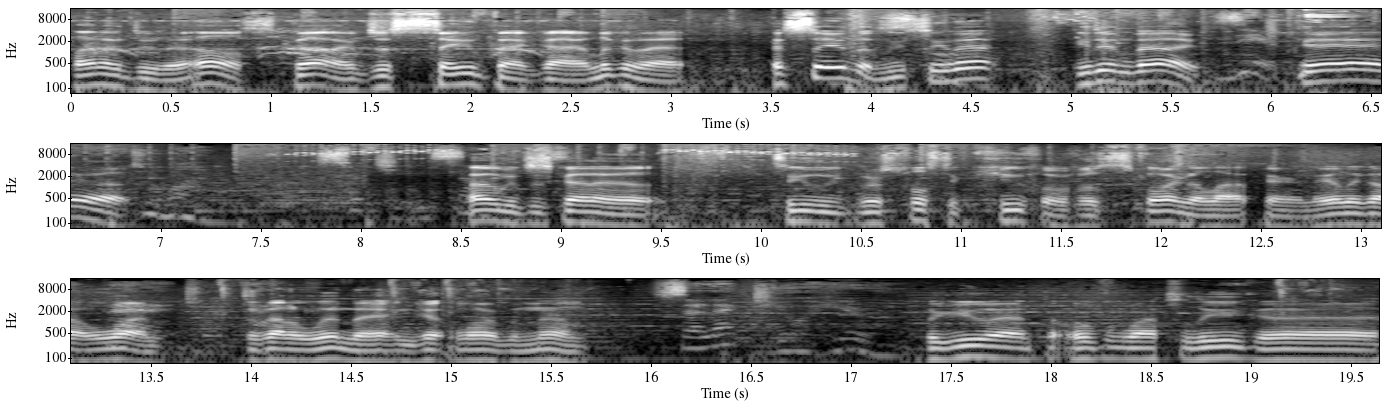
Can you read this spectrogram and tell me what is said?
Why did I do that? Oh, Scott, I just saved that guy. Look at that. I saved him. You see that? He didn't die. Yeah. Oh, we just gotta... See, we're supposed to queue for, for scoring a lot there. They only got one. We gotta win that and get more than them. Select your. Were you at the Overwatch League? Uh,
